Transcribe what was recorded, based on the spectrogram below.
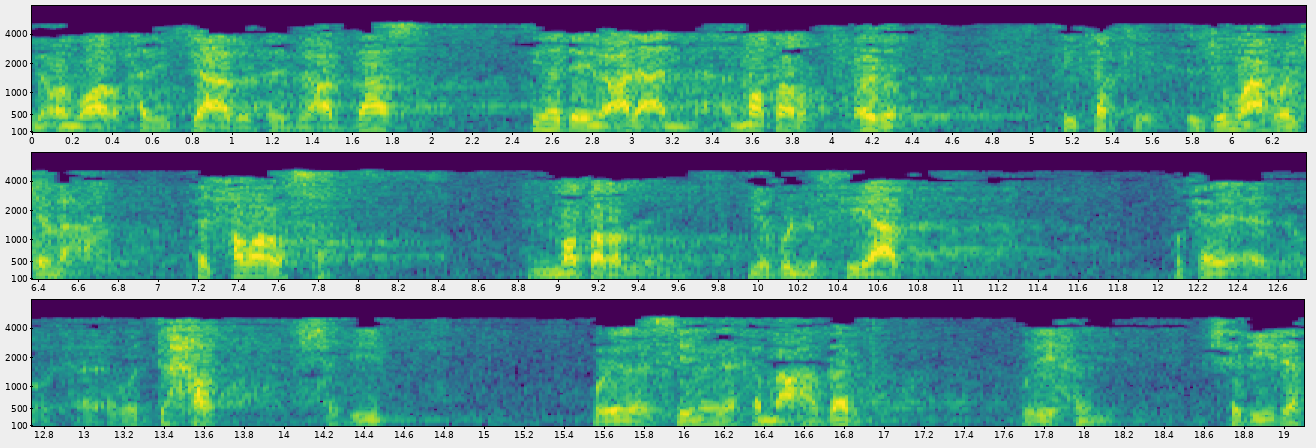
ابن عمر وحديث جابر وحديث ابن عباس فيها دليل على أن المطر عذر. في ترك الجمعة والجماعة في الحضر والسفر المطر الذي يبل الثياب والدحر الشديد وإذا سيما إذا كان معها برد وريح شديدة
